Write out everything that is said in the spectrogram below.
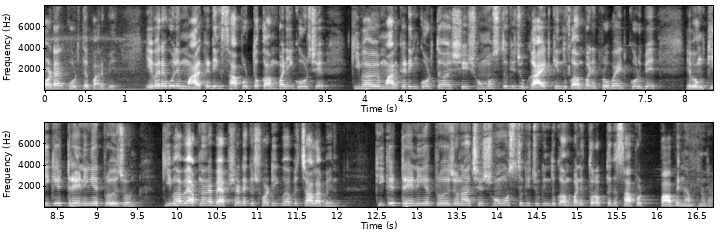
অর্ডার করতে পারবে। এবারে বলি মার্কেটিং সাপোর্ট তো কোম্পানি করছে। কীভাবে মার্কেটিং করতে হয়? সেই সমস্ত কিছু গাইড কিন্তু কোম্পানি প্রোভাইড করবে। এবং কী কী ট্রেনিংয়ের প্রয়োজন? কীভাবে আপনারা ব্যবসাটাকে সঠিকভাবে চালাবেন, কী কী ট্রেনিংয়ের প্রয়োজন আছে, সমস্ত কিছু কিন্তু কোম্পানির তরফ থেকে সাপোর্ট পাবেন আপনারা।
